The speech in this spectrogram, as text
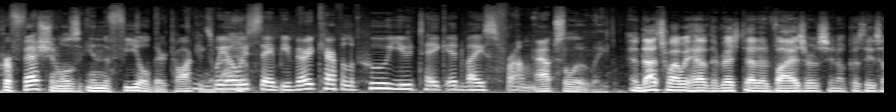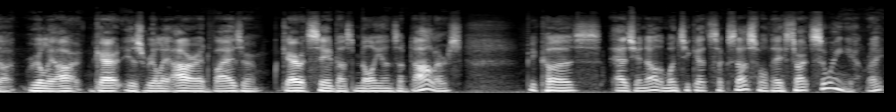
professionals in the field they're talking As about. we always say, be very careful of who you take advice from. Absolutely. And that's why we have the Rich Dad Advisors, you know, because these are really our, Garrett is really our advisor. Garrett saved us millions of dollars because, as you know, once you get successful, they start suing you, right?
